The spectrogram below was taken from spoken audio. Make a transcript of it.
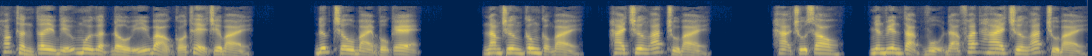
Hoắc thần Tây bĩu môi gật đầu ý bảo có thể chia bài. Đức Châu bài bổ kẹ. năm chương công cộng bài, hai chương át chủ bài. Hạ chú sau, nhân viên tạp vụ đã phát hai chương át chủ bài.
